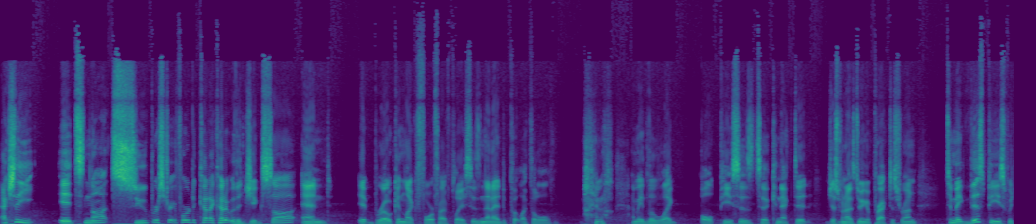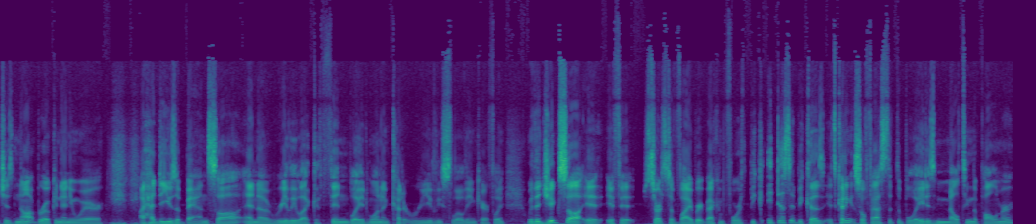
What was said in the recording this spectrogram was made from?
actually, it's not super straightforward to cut. I cut it with a jigsaw, and it broke in like four or five places, and then I had to put like little, I made little like bolt pieces to connect it. Just when I was doing a practice run. To make this piece, which is not broken anywhere, I had to use a bandsaw and a really like a thin blade one and cut it really slowly and carefully. With a jigsaw, it, if it starts to vibrate back and forth, bec- it does it because it's cutting it so fast that the blade is melting the polymer, and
